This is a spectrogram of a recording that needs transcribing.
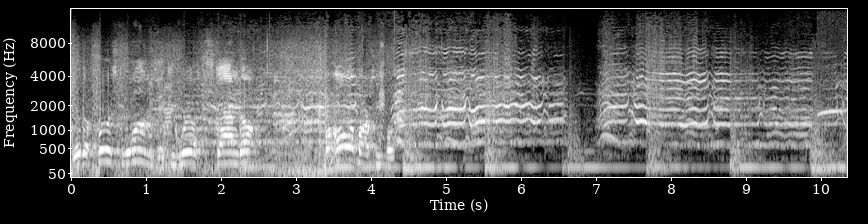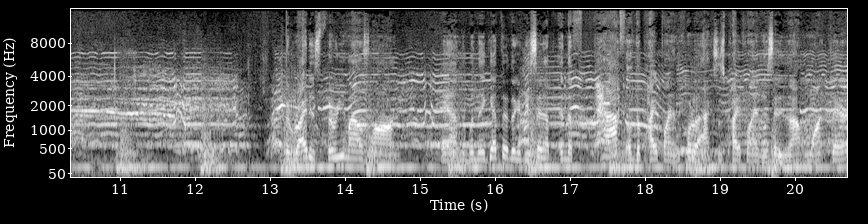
You're the first ones, if you will, to stand up for all of our people. The ride is 30 miles long, and when they get there, they're going to be setting up in the path of the pipeline, the Dakota Access Pipeline, that they do not want there,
